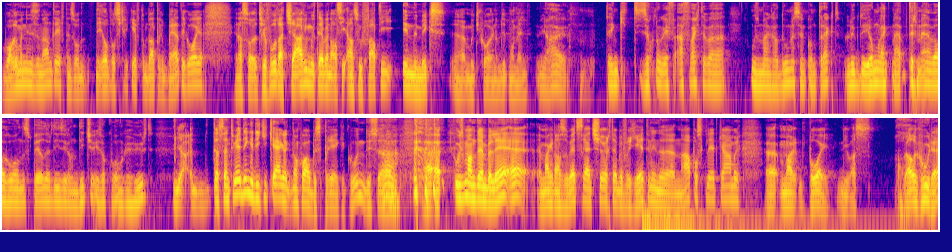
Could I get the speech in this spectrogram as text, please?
wormen in zijn hand heeft en zo heel veel schrik heeft om dat erbij te gooien. En dat is zo het gevoel dat Xavi moet hebben als hij Ansu Fati in de mix eh, moet gooien op dit moment. Ja, ik denk, het is ook nog even afwachten wat Oesman gaat doen met zijn contract. Luc de Jong lijkt mij op termijn wel gewoon de speler die ze gaan ditchen. Is ook gewoon gehuurd. Ja, dat zijn twee dingen die ik eigenlijk nog wou bespreken, Koen. Dus Ah. eh, Ousmane Dembélé hè, hij mag dan zijn wedstrijdshirt hebben vergeten in de Napels-kleedkamer. Eh, maar boy, die was wel goed. Hè?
